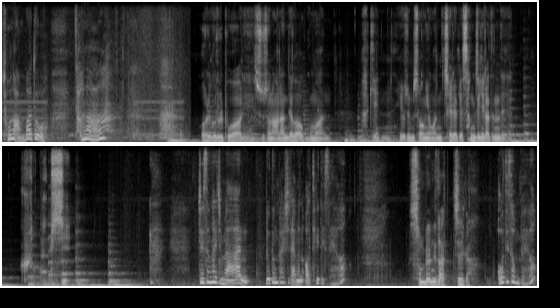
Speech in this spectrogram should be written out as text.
전화 안봐 도 자나? 얼굴을 보아하니 수선 안 한 데가 없구만. 하긴 요즘 성형은 재력의 상징이라던데. 그럼 혹시 죄송하지만 노동팔 씨랑은 어떻게 되세요? 선배입니다, 제가. 어디 선배요?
